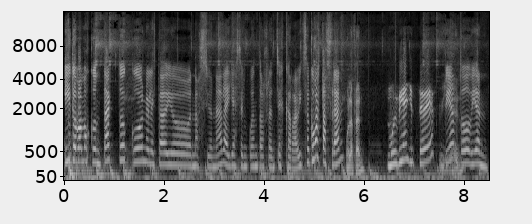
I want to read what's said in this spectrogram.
Y tomamos contacto con el Estadio Nacional. Allá se encuentra Francesca Ravizza. ¿Cómo estás, Fran? Hola, Fran. Muy bien, ¿y ustedes? Bien, todo bien.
